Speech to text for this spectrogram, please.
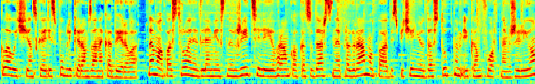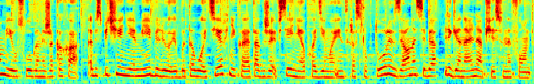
главы Чеченской республики Рамзана Кадырова. Дома построены для местных жителей в рамках государственной программы по обеспечению доступным и комфортным жильем и услугами ЖКХ. Обеспечение мебелью и бытовой техникой, а также всей необходимой инфраструктуры взял на себя региональный общественный фонд.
